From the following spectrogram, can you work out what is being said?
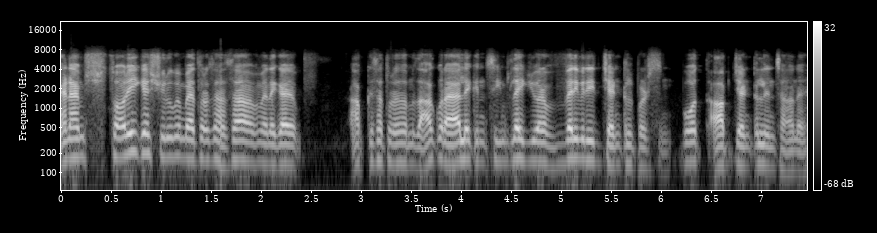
एंड आई एम सॉरी कि शुरू में मैं थोड़ा सा हंसा मैंने कहा आपके साथ थोड़ा सा मज़ाक उड़ाया लेकिन seems like you are very very gentle person बहुत आप जेंटल इंसान है।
